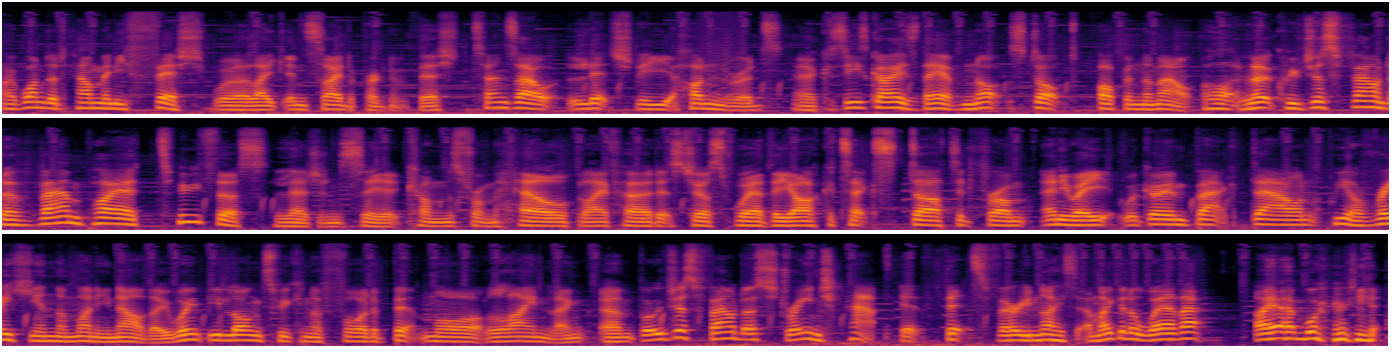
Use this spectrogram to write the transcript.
I wondered how many fish were like inside a pregnant fish. Turns out literally hundreds because these guys they have not stopped popping them out. Oh look, we've just found a vampire toothus. Legends say it comes from hell, but I've heard it's just where the architect started from. Anyway, we're going back down. We are raking in the money now though. It Won't be long till we can afford a bit more line length. Um, but we've just found a strange hat. It fits very nice. Am I going to wear that? I am wearing it.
